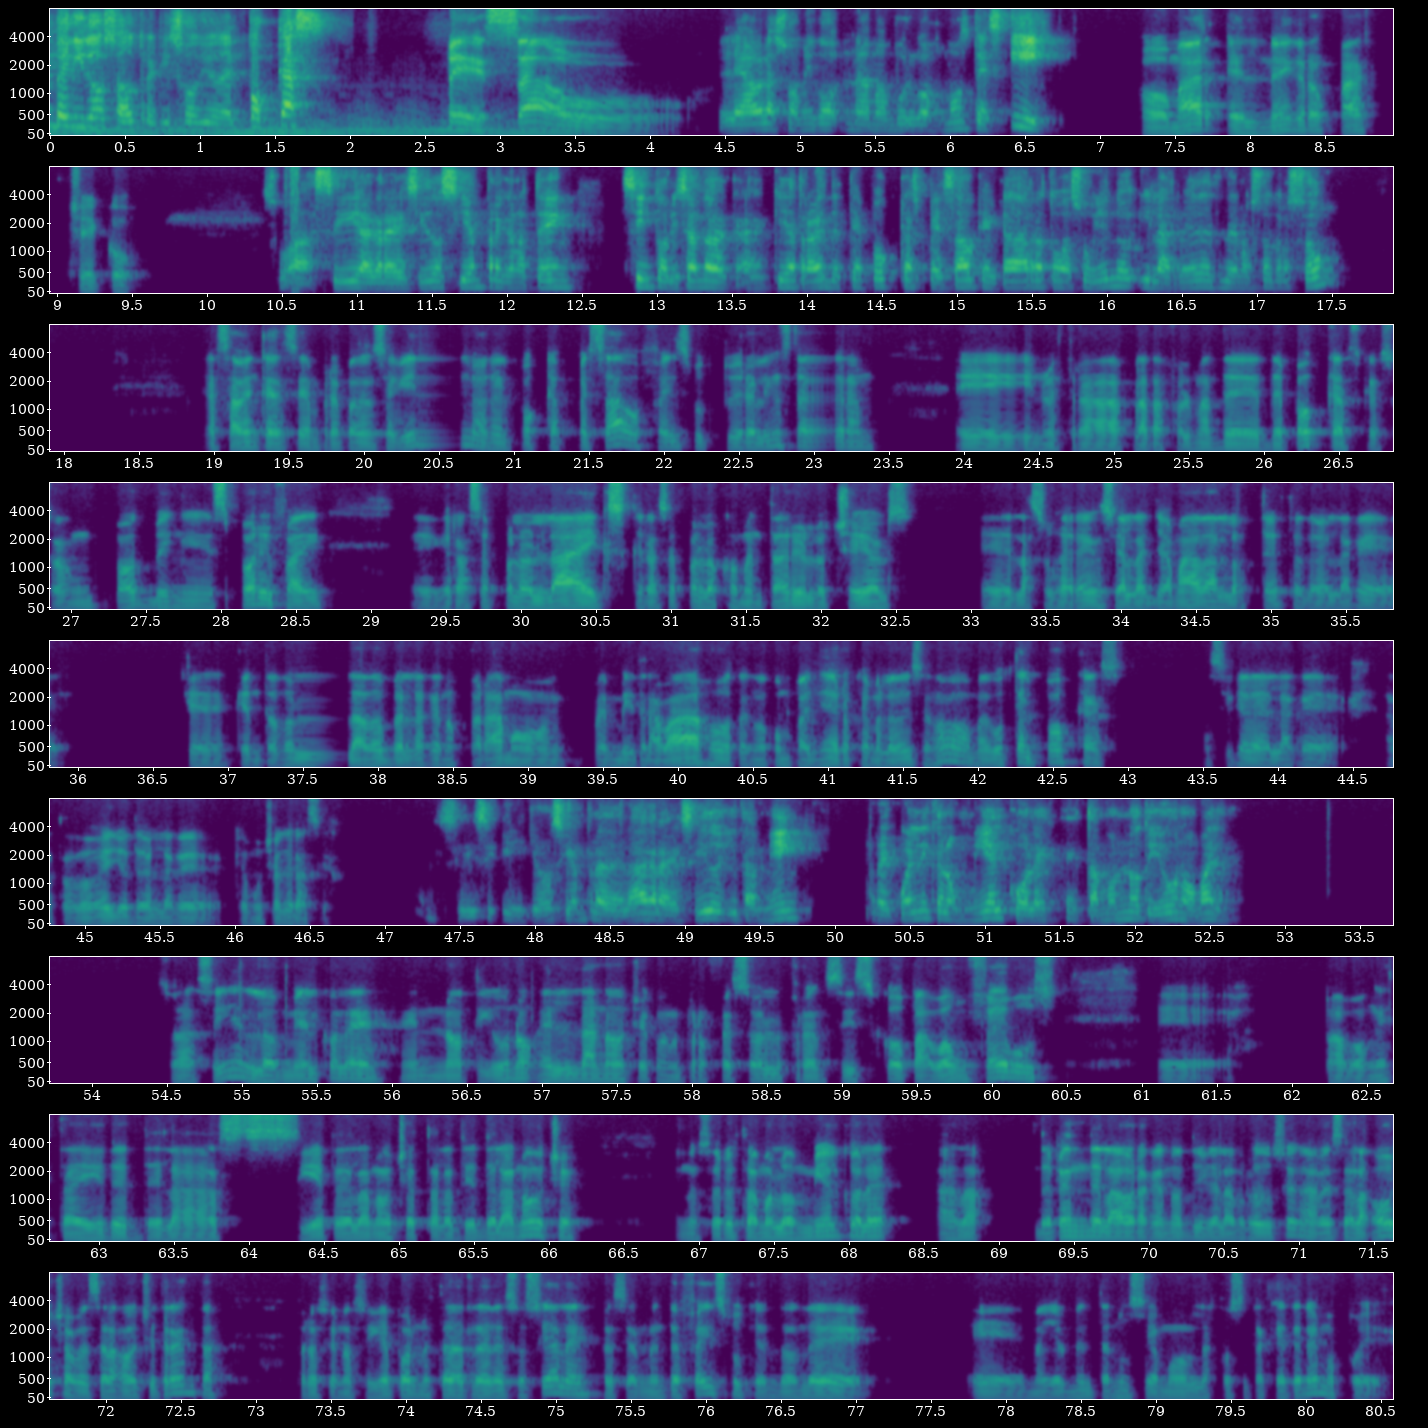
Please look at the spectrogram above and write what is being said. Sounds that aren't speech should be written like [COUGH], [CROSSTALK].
Bienvenidos a otro episodio del podcast Pesao. Le habla su amigo Naman Burgos Montes y Omar el Negro Pacheco. así agradecido siempre que nos estén sintonizando aquí a través de este podcast pesado que cada rato va subiendo y las redes de nosotros son. Ya saben que siempre pueden seguirnos en el podcast pesado, Facebook, Twitter, Instagram eh, y nuestras plataformas de, de podcast que son Podbean y Spotify. Eh, gracias por los likes, gracias por los comentarios, los shares, eh, las sugerencias, las llamadas, los textos. De verdad que, que, en todos lados, verdad que nos paramos. En, mi trabajo tengo compañeros que me lo dicen, oh, me gusta el podcast. Así que de verdad que a todos ellos, de verdad que, que muchas gracias. Sí, sí, y yo siempre de verdad agradecido. Y también recuerden que los miércoles estamos Noti 1 mal así, en los miércoles en Noti1 en la noche con el profesor Francisco Pavón Febus. Eh, Pavón está ahí desde las 7 de la noche hasta las 10 de la noche. Y nosotros estamos los miércoles a la, depende de la hora que nos diga la producción, a veces a las 8, a veces a las 8 y 30. Pero si nos sigue por nuestras redes sociales, especialmente Facebook, en donde eh, mayormente anunciamos las cositas que tenemos, pues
